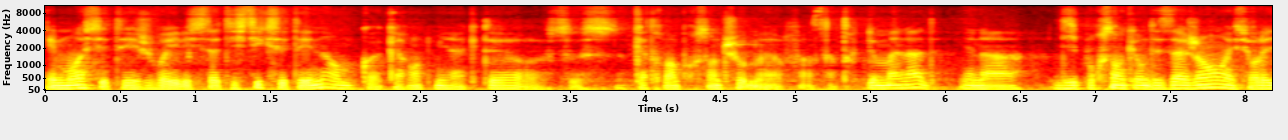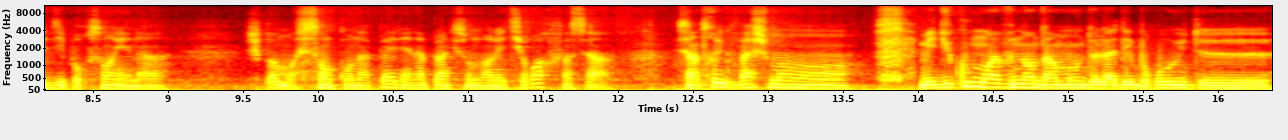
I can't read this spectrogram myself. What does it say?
Et moi c'était je voyais les statistiques c'était énorme quoi. 40 000 acteurs 80% de chômeurs. Enfin c'est un truc de malade. Il y en a 10% qui ont des agents et sur les 10% il y en a je sais pas moi, 100 qu'on appelle, il y en a plein qui sont dans les tiroirs. Enfin, c'est un, c'est un truc vachement. Mais du coup, moi, venant d'un monde de la débrouille, de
